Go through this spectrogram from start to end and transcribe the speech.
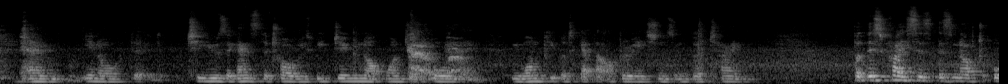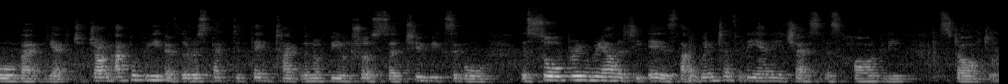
um, you know, to use against the Tories. We do not want to go there. We want people to get their operations in good time. But this crisis is not over yet. John Appleby of the respected think tank the Nuffield Trust said two weeks ago, the sobering reality is that winter for the NHS has hardly started.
